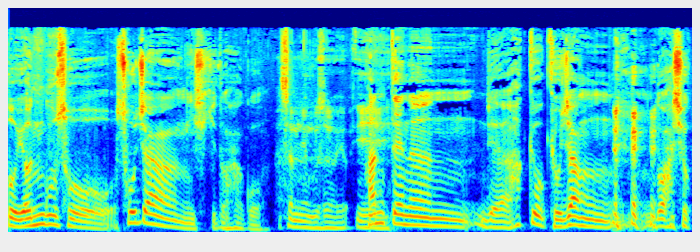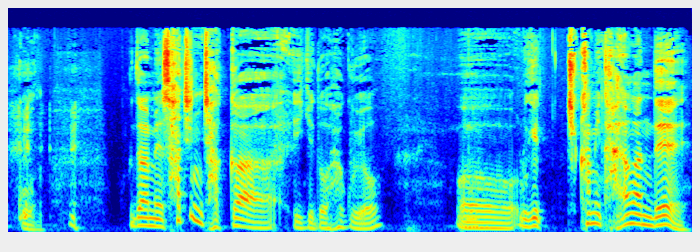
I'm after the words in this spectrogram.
또 연구소 소장이시기도 하고 섬연구소 예. 한때는 이제 학교 교장도 하셨고 그다음에 사진 작가이기도 하고요. 어, 이게 직함이 다양한데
